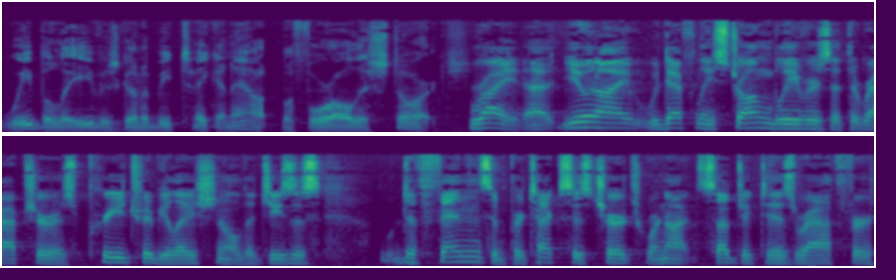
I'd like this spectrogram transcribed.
we believe is going to be taken out before all this starts. Right. Uh, you and I were definitely strong believers that the rapture is pre tribulational, that Jesus defends and protects his church. We're not subject to his wrath. 1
